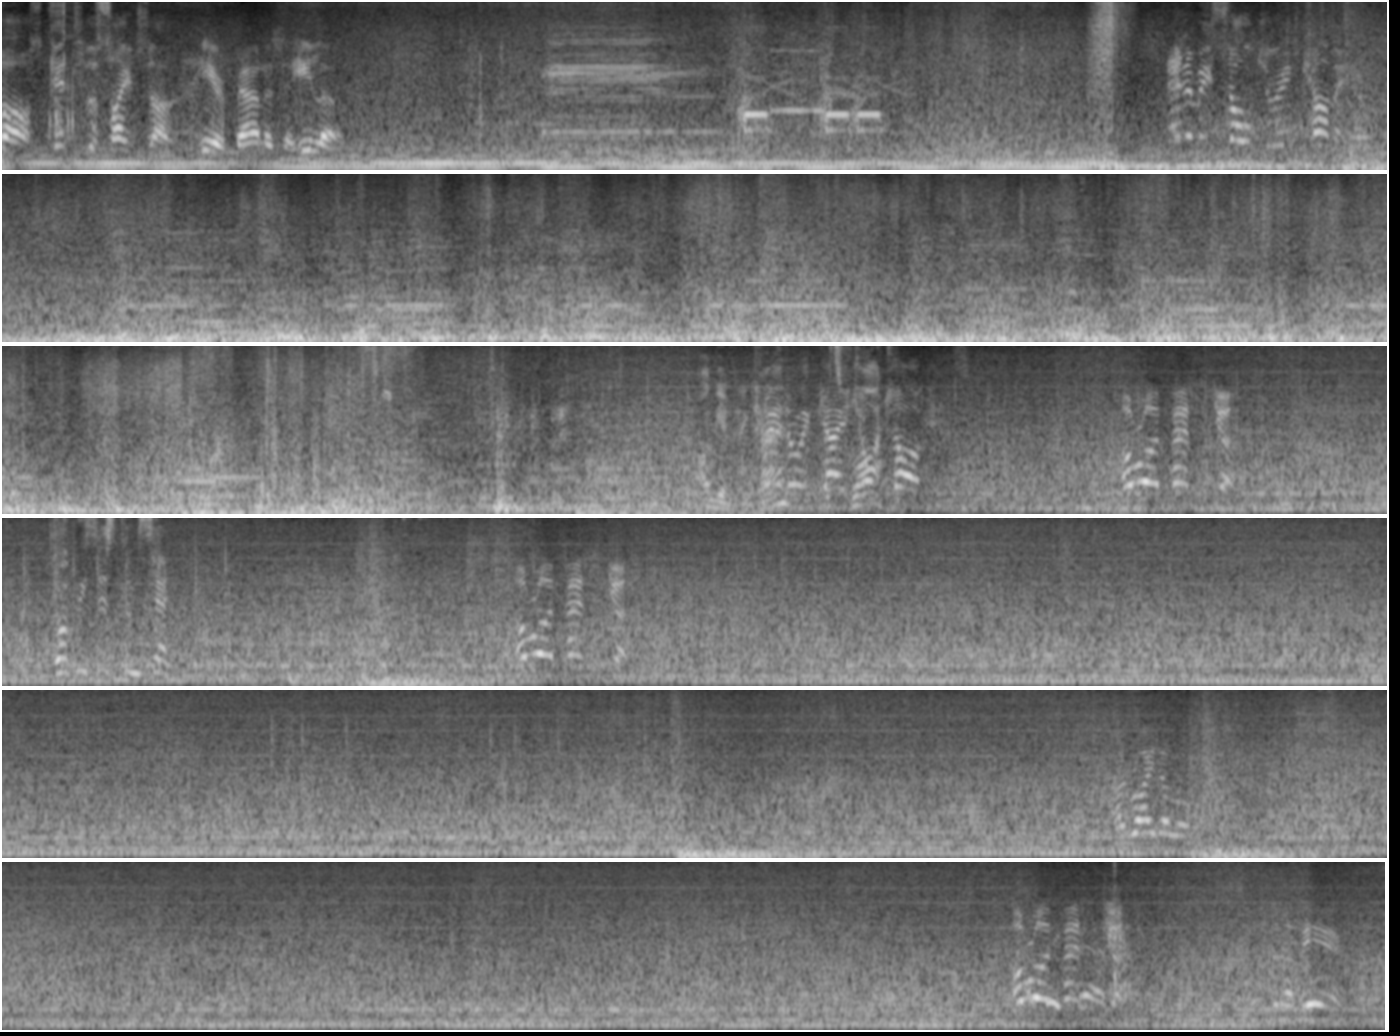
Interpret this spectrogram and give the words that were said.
fast. Get to the safe zone. Here, found us a helo. Enemy soldier incoming. I'll give it a Clear to go. Let's fly. All right, passenger. Trophy system set. All right, passenger. Right, along. All right, passenger. Listen up here.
